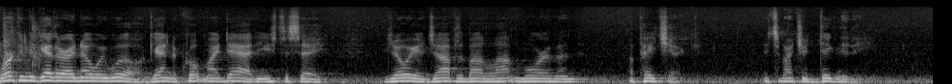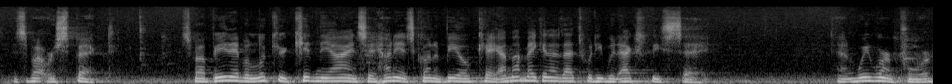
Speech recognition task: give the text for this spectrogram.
working together, I know we will. Again, to quote my dad, he used to say, Joey, a job's about a lot more than a paycheck. It's about your dignity. It's about respect. It's about being able to look your kid in the eye and say, honey, it's going to be okay. I'm not making that that's what he would actually say. And we weren't poor.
